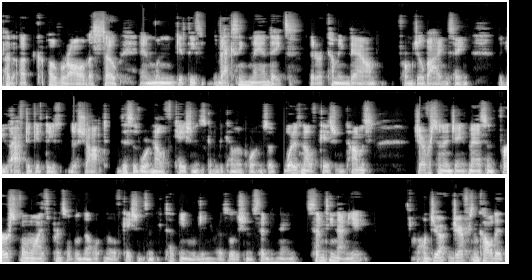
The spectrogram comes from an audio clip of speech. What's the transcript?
put up, over all of us. So, and when we get these vaccine mandates that are coming down from Joe Biden saying that you have to get these the shot, this is where nullification is going to become important. So, what is nullification? Thomas Jefferson and James Madison first formalized the principle of nullifications in Kentucky and Virginia Resolution of 1798. While Je- Jefferson called it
